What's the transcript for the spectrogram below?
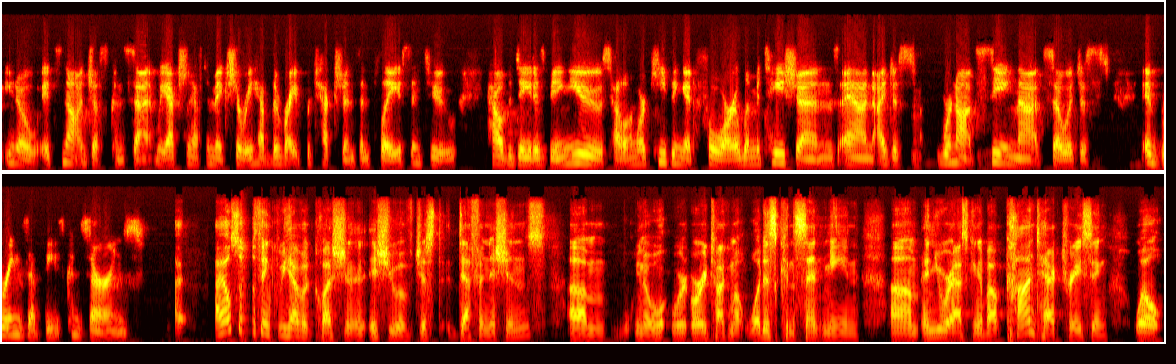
you know, it's not just consent. We actually have to make sure we have the right protections in place into how the data is being used, how long we're keeping it for, limitations. And I just, we're not seeing that. So it just, it brings up these concerns. I also think we have a question, an issue of just definitions. Um, you know, we're already talking about what does consent mean, um, and you were asking about contact tracing. Well,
